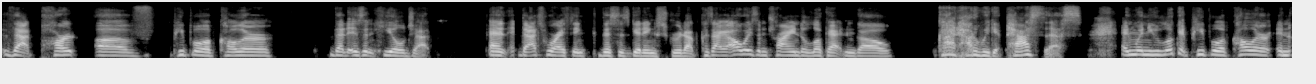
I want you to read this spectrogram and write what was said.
that part of people of color that isn't healed yet. And that's where I think this is getting screwed up because I always am trying to look at and go, God, how do we get past this? And when you look at people of color in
